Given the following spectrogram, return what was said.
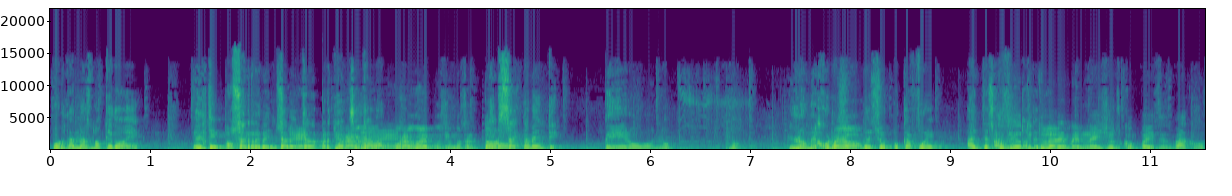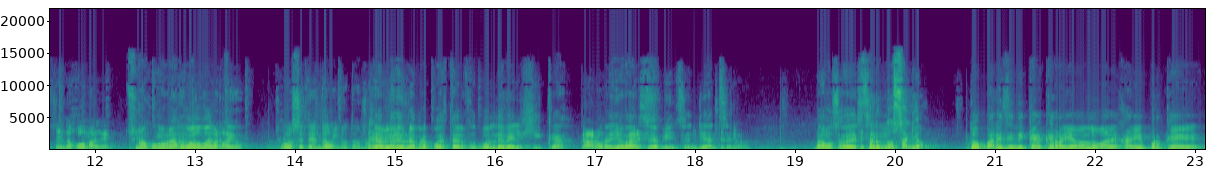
por ganas no quedó, ¿eh? El tipo se reventaba Sí, en cada partido, por, chocaba. algo, por algo le pusimos el toro. Exactamente. Pero no, no. Lo mejor Bueno, de, su, época fue antes Ha con el sido titular en, en Nations con Países Bajos. ¿eh? Y no jugó mal, ¿eh? no jugó, y no ha último mal. partido. Jugó 70 No, minutos. ¿no? Se habla de una propuesta del fútbol de Bélgica Claro, para llevarse a. Vincent Sí, Janssen. claro. Vamos a ver Sí, si... pero no salió. Todo parece indicar que Rayados lo va a dejar ir porque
